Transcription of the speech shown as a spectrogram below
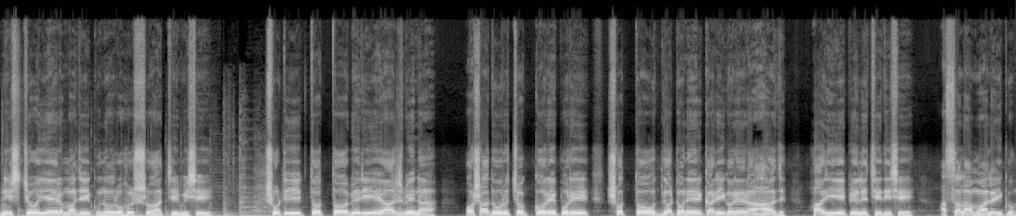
নিশ্চয় এর মাঝে কোনো রহস্য আছে মিশে। সঠিক তত্ত্ব বেরিয়ে আসবে না। অসাধুর চক্করে পড়ে সত্য উদ্ঘাটনের কারিগরেরা আজ হারিয়ে ফেলেছে দিশে। আসসালামু আলাইকুম।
